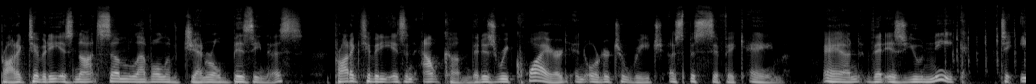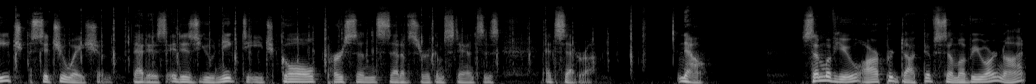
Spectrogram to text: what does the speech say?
Productivity is not some level of general busyness. Productivity is an outcome that is required in order to reach a specific aim and that is unique to each situation. That is, it is unique to each goal, person, set of circumstances, etc. Now, some of you are productive, some of you are not,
